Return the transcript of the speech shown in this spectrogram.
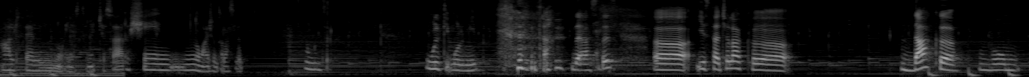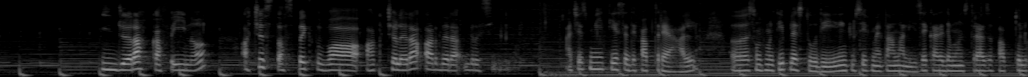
Altfel nu este necesar și nu ajută la slăbire. Am înțeles. Ultimul mit da. de astăzi Uh, este acela că dacă vom ingera cafeină, acest aspect va accelera arderea grăsimilor. Acest mit este de fapt real. Uh, sunt multiple studii, inclusiv meta-analize, care demonstrează faptul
